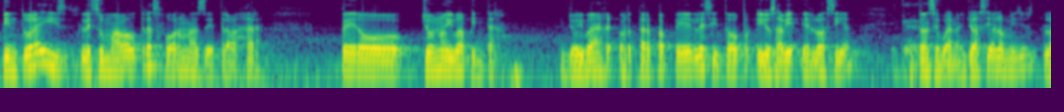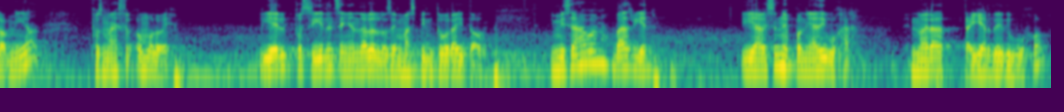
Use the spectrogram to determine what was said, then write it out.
pintura y le sumaba otras formas de trabajar. Pero yo no iba a pintar. Yo iba a cortar papeles y todo porque yo sabía, él lo hacía. Entonces, bueno, yo hacía lo mismo, lo mío, pues maestro, ¿cómo lo ve? Y él pues sigue enseñándole a los demás pintura y todo. Y me dice, ah, bueno, vas bien. Y a veces me ponía a dibujar no era taller de dibujo,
